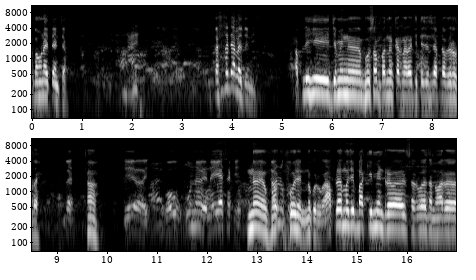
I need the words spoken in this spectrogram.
भावना आहेत त्यांच्या? कशासाठी आलाय तुम्ही? आपली ही जमीन अं, भूसंपादन करणार आहे ती त्याच्याशी आपला विरोध आहे. बर. हा. हे, अ, हो- नाही यासाठी? नाही का हो नको? नको नको. आपलं म्हणजे बाकी मेंढर सर्व जनावर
